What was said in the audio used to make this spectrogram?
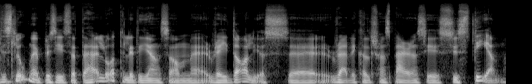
Det slog mig precis att det här låter lite grann som eh, Ray Dalios eh, Radical Transparency-system.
